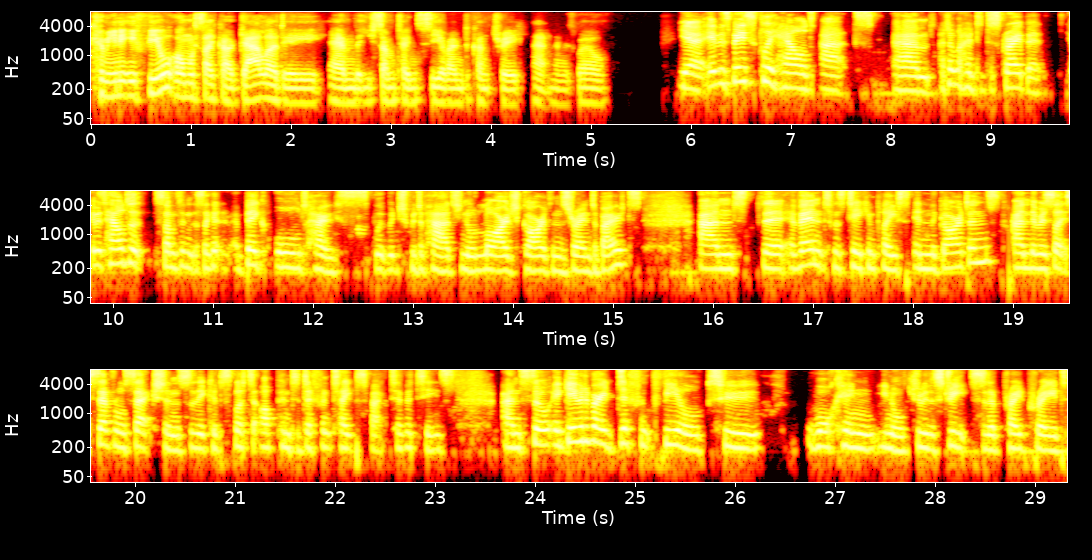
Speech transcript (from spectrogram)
community feel, almost like a gala day um, that you sometimes see around the country happening as well. Yeah, it was basically held at, um, I don't know how to describe it. It was held at something that's like a, a big old house, which would have had, you know, large gardens round about. And the event was taking place in the gardens. And there was like several sections, so they could split it up into different types of activities. And so it gave it a very different feel to walking, you know, through the streets in a pride parade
